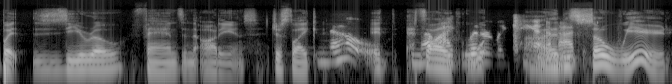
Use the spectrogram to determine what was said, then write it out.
but zero fans in the audience? Just like No. it it's No, I like wh- literally can't uh, imagine. so weird.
